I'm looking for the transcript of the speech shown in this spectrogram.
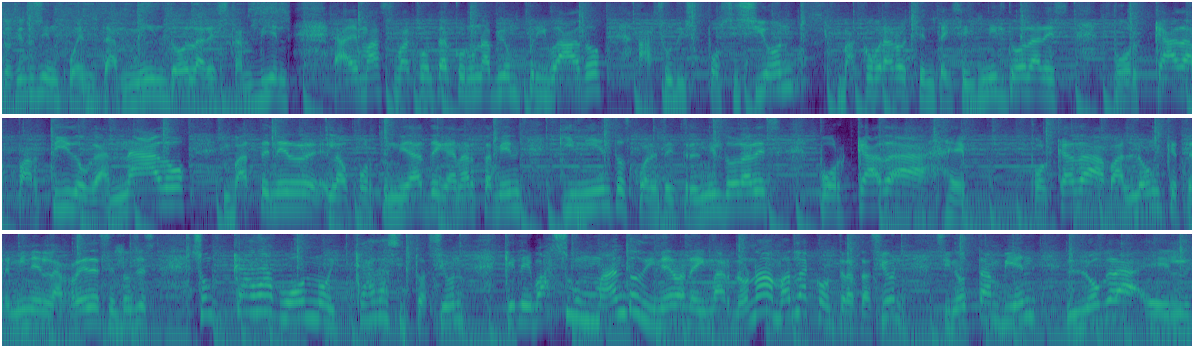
250 mil dólares también. Además va a contar con un avión privado a su disposición va a cobrar 86 mil dólares por cada partido ganado, va a tener la oportunidad de ganar también 543 mil dólares por cada... Eh, por cada balón que termine en las redes. Entonces, son cada bono y cada situación que le va sumando dinero a Neymar. No nada más la contratación, sino también logra el,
